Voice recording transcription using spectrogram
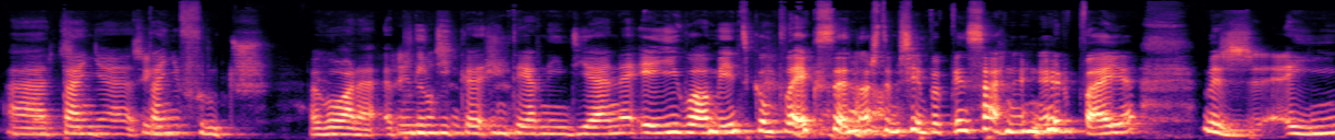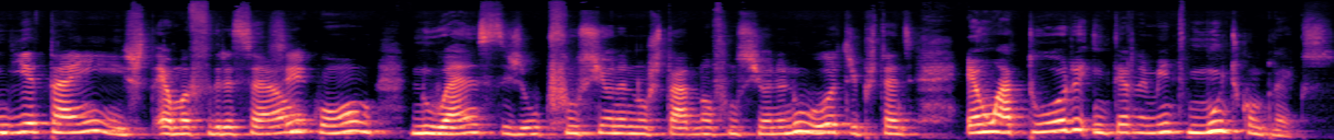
uh, tenha, sim. tenha frutos. Agora, a Ainda política interna indiana é igualmente complexa. Nós estamos sempre a pensar na União Europeia, mas a Índia tem, isto é uma federação Sim. com nuances, o que funciona num Estado não funciona no outro, e portanto é um ator internamente muito complexo.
